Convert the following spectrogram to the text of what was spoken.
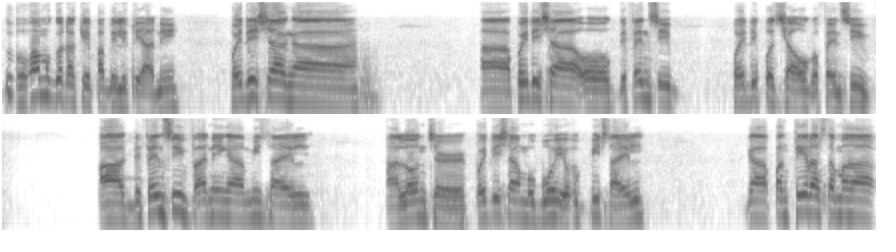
duha mo gud ang capability ani? Pwede siya nga ah, pwede siya og defensive pwede po siya og offensive ang defensive ani nga missile ah, launcher pwede siya mubuhi og missile. Nga pangtira sa mga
